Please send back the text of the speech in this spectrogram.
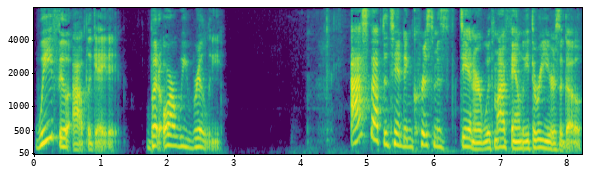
We feel obligated, but are we really? I stopped attending Christmas dinner with my family three years ago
